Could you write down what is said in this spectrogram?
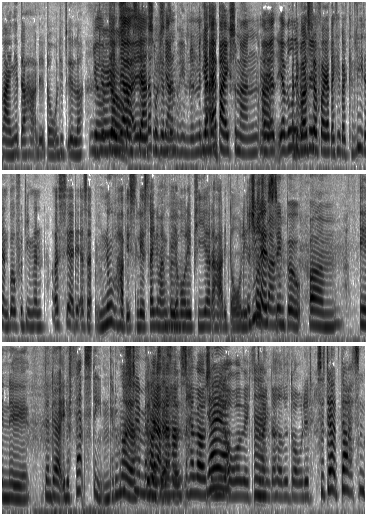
drenge, der har det dårligt, eller... Jo, Jo, jo, jo. jo. Som Der, stjerner øh, på som stjerner himlen. på himlen. Men Jamen- der er bare ikke så mange. Og Nej. jeg, jeg ved Og det var også det... derfor, jeg rigtig godt kan lide den bog, fordi man også ser det. Altså, nu har vi læst rigtig mange bøger, hvor det er piger, der har det dårligt. Jeg tror også læste en bog om en, øh, den der elefantstenen. Kan du Nå huske ja, det? Med det ham er der? han, han var også Ja, en ja. lille overvægtig Mm. dreng, der havde det dårligt. Så der, der er sådan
